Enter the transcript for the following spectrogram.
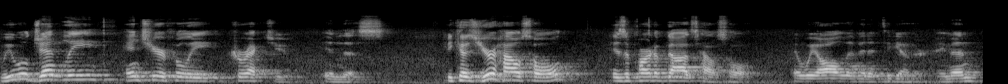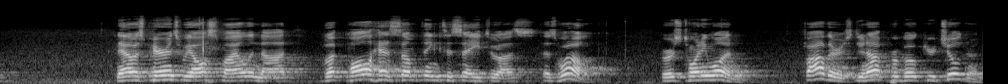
we will gently and cheerfully correct you in this. Because your household is a part of God's household, and we all live in it together. Amen? Now, as parents, we all smile and nod, but Paul has something to say to us as well. Verse 21 Fathers, do not provoke your children,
